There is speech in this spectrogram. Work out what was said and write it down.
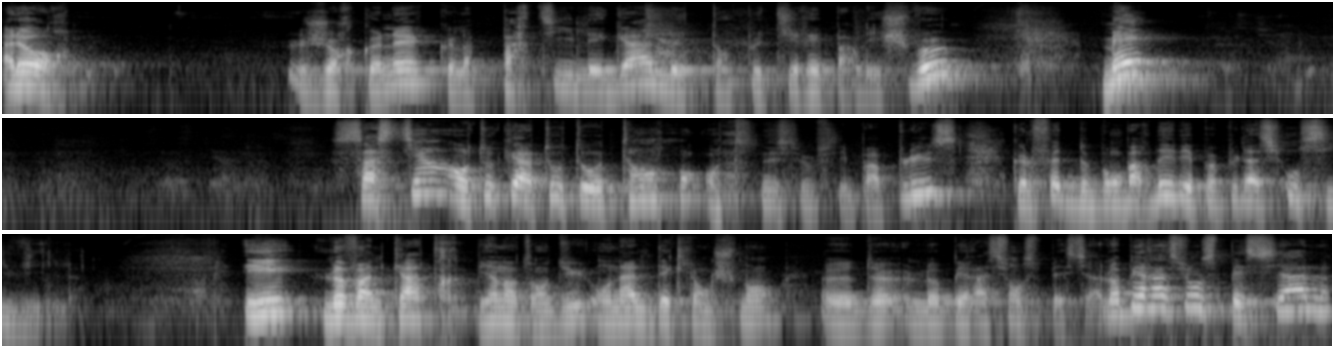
Alors, je reconnais que la partie légale est un peu tirée par les cheveux, mais ça se tient en tout cas tout autant, ne pas plus, que le fait de bombarder des populations civiles. Et le 24, bien entendu, on a le déclenchement euh, de l'opération spéciale. L'opération spéciale,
